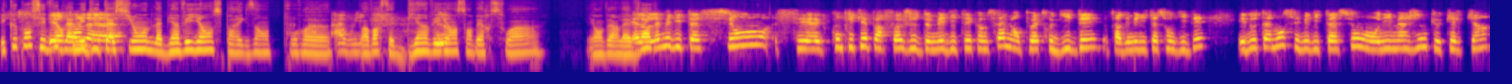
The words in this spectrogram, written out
Et que pensez-vous de la méditation, de la bienveillance, par exemple, pour, euh, ah avoir cette bienveillance envers soi envers la vie Alors la méditation, c'est compliqué parfois juste de méditer comme ça, mais on peut être guidé, faire des méditations guidées, et notamment ces méditations où on imagine que quelqu'un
